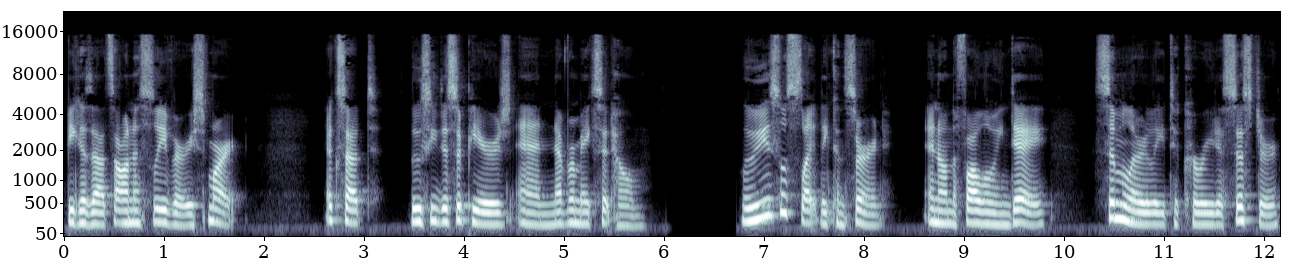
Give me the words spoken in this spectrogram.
because that's honestly very smart. Except, Lucie disappears and never makes it home. Louise was slightly concerned, and on the following day, similarly to Carita's sister,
